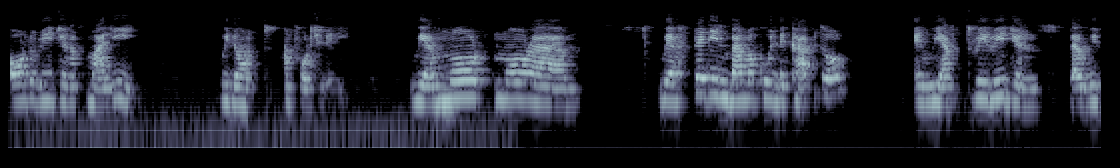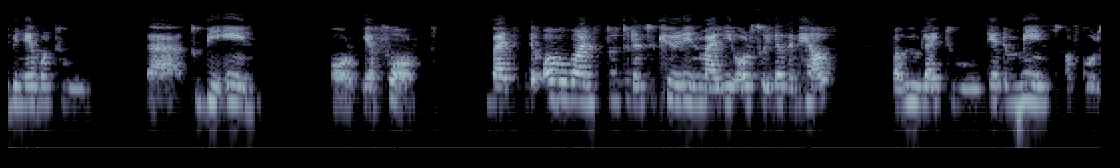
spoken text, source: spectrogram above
all the region of Mali. We don't, unfortunately. We are mm more, more. Um, we are steady in Bamako in the capital, and we have three regions that we've been able to uh, to be in, or we have four. But the other ones, due to the insecurity in Mali, also it doesn't help. But we would like to get the means, of course,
